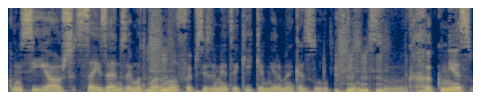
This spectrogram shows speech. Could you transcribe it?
conheci aos seis anos em Montemor Novo foi precisamente aqui que a minha irmã casou. Portanto, reconheço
